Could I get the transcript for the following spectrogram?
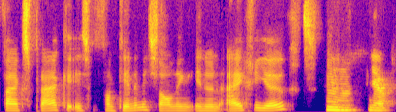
vaak sprake is van kindermishandeling in hun eigen jeugd. Mhm, Ja.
